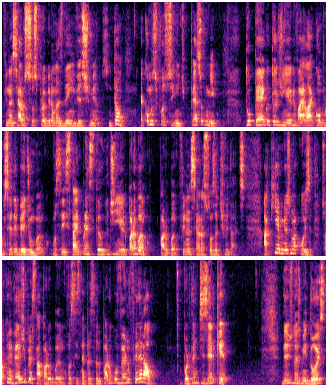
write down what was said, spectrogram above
financiar os seus programas de investimentos. Então, é como se fosse o seguinte, pensa comigo tu pega o teu dinheiro e vai lá e compra um CDB de um banco. Você está emprestando dinheiro para o banco, para o banco financiar as suas atividades. Aqui é a mesma coisa, só que ao invés de emprestar para o banco, você está emprestando para o governo federal. Importante dizer que desde 2002,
